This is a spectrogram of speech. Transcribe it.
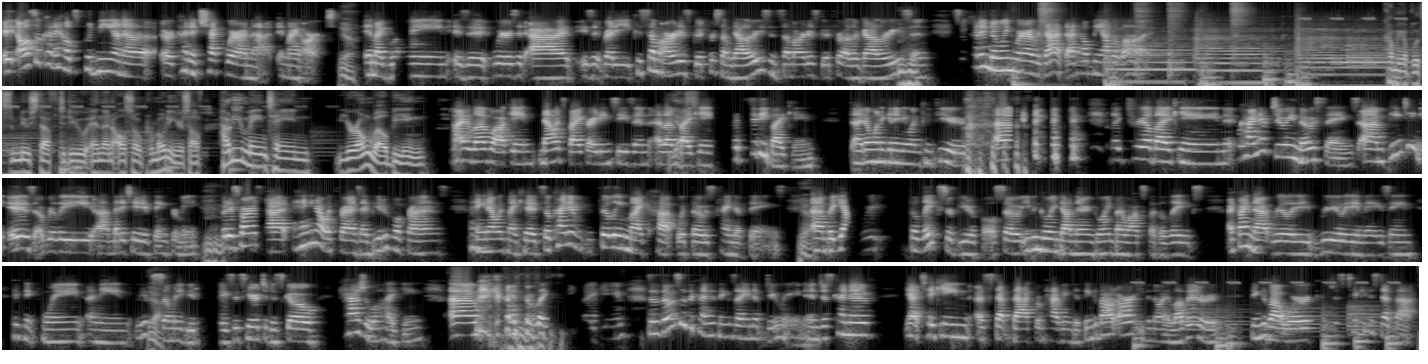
it also kind of helps put me on a, or kind of check where I'm at in my art. Yeah. Am I growing? Is it, where is it at? Is it ready? Because some art is good for some galleries and some art is good for other galleries. Mhm. And so kind of knowing where I was at, that helped me out a lot. Coming up with some new stuff to do and then also promoting yourself. How do you maintain your own well-being? I love walking. Now it's bike riding season. I love Yes. biking, but city biking. I don't want to get anyone confused. um, like trail biking, kind of doing those things. Um, painting is a really uh, meditative thing for me. Mhm. But as far as that, hanging out with friends, I have beautiful friends, hanging out with my kids. So kind of filling my cup with those kind of things. Yeah. Um, but yeah, we, the lakes are beautiful. So even going down there and going by walks by the lakes, I find that really, really amazing. Picnic Point. I mean, we have Yeah. so many beautiful places here to just go casual hiking, um, kind of like hiking. So those are the kind of things I end up doing and just kind of yeah, taking a step back from having to think about art, even though I love it, or think about work, just taking a step back.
